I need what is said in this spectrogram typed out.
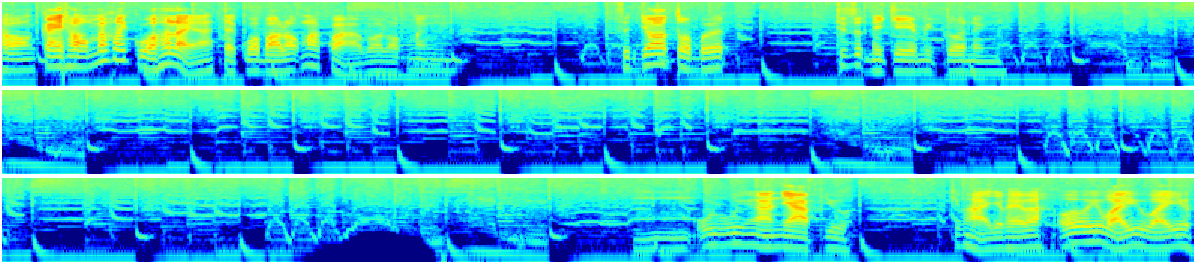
ทองไก่ทองไม่ค่อยกลัวเท่าไหร่นะแต่กลัวบอลล็อกมากกว่าบาล็อกนึงสุดยอดตัวเบิร์ดที่สุดในเกมอีกตัวหนึ่งอุ้ยงานหยาบอยู่ ชิบหายจะแพ้ปะโอ้ยไหวอยู่ไหวอยู่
